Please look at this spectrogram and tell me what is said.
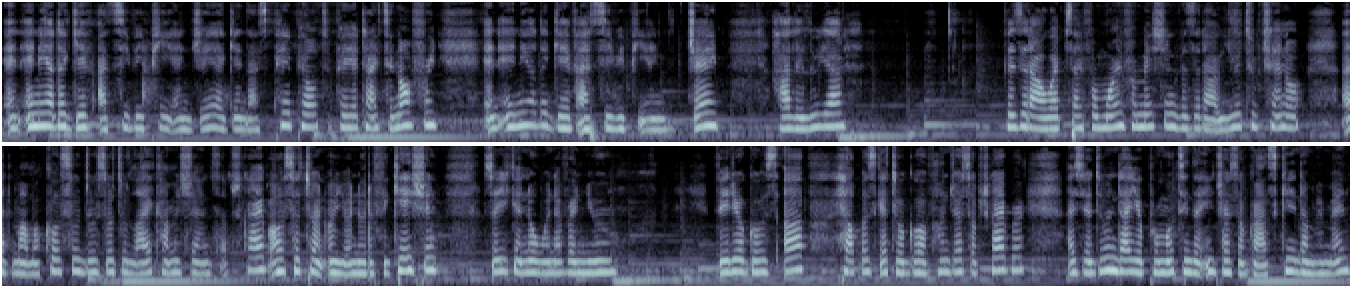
and any other gift at CVP and J. Again, that's PayPal to pay your tithes and offering, and any other gift at CVP and J. Hallelujah. Visit our website for more information. Visit our YouTube channel at Mama Kosso. Do so to like, comment, share, and subscribe. Also, turn on your notification so you can know whenever new video goes up, help us get to a goal of 100 subscriber. As you're doing that, you're promoting the interest of God's kingdom. Amen.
